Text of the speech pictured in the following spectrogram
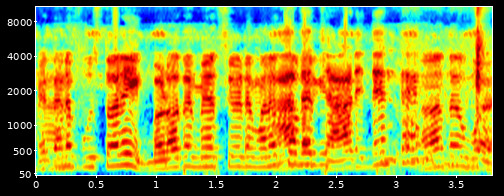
મેં તને પૂછતો નહીં બળો તો મેચ છે મને ખબર કે ઝાડી દે ને તે. હા તો બોલ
